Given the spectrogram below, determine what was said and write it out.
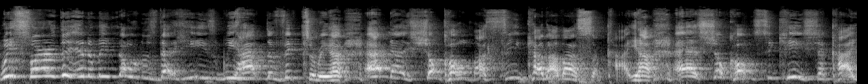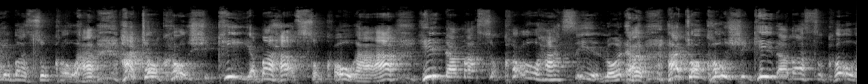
We serve the enemy notice that he's we have the victory. And that shoko masi sakaya. And shoko siki shakaya basoko. Hatoko shikiya bahasoko. Hina masoko. I see it, Lord. Hatoko shikina basoko.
